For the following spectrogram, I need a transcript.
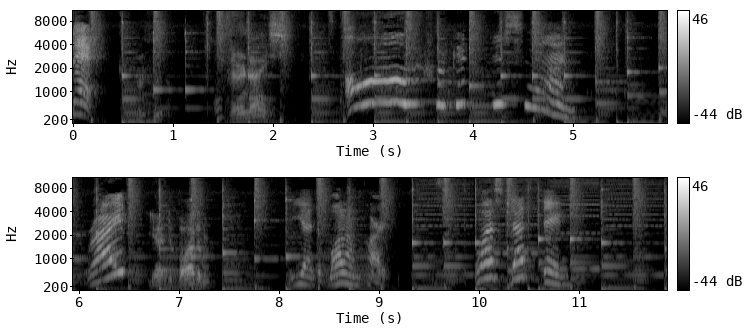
Neck. Mm-hmm. Very nice. Oh, we forget this one. Right? Yeah, the bottom. Yeah, the bottom part. What's that thing? I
